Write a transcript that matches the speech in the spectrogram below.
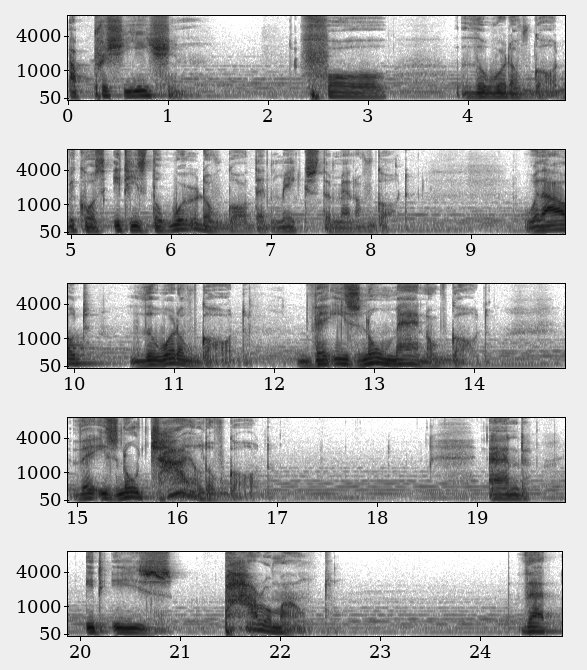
appreciation for the Word of God because it is the Word of God that makes the man of God. Without the Word of God, there is no man of God, there is no child of God. And it is paramount that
